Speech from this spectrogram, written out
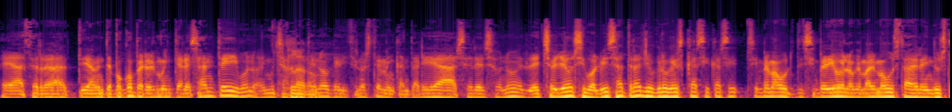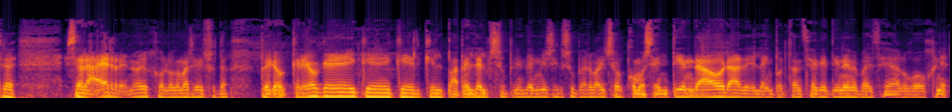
eh, hace relativamente poco, pero es muy interesante y, bueno, hay mucha Claro. gente, ¿no? Que dice, no, este, me encantaría hacer eso, ¿no? De hecho, yo, si volvís atrás, yo creo que es casi, casi, siempre me siempre digo que lo que más me gusta de la industria la R, ¿no? Es con lo que más he disfrutado. Pero creo que, que, que, el- que el papel del, del Music Supervisor, como se entiende ahora de la importancia que tiene, me parece algo genial.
